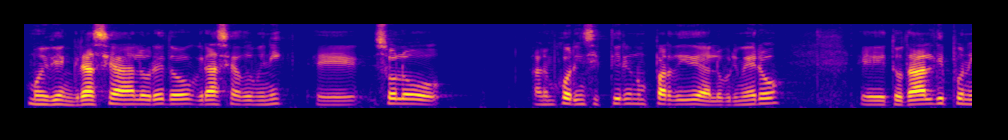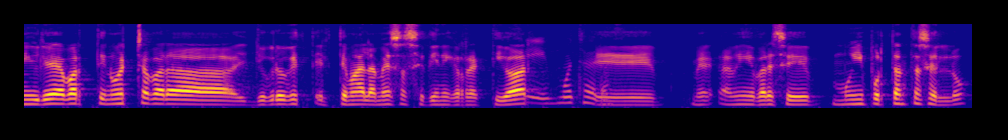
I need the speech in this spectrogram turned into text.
Muy bien, gracias Loreto, gracias Dominique. Eh, solo a lo mejor insistir en un par de ideas. Lo primero, eh, total disponibilidad de parte nuestra para, yo creo que el tema de la mesa se tiene que reactivar. Sí, muchas gracias. Eh, a mí me parece muy importante hacerlo.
